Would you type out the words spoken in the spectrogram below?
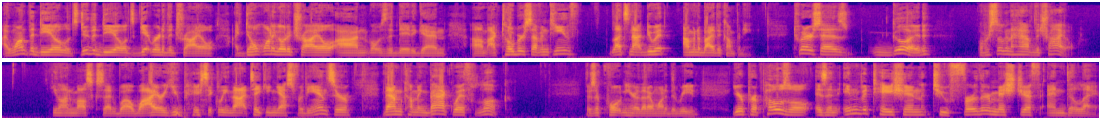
I want the deal. Let's do the deal. Let's get rid of the trial. I don't want to go to trial on, what was the date again? Um, October 17th. Let's not do it. I'm going to buy the company. Twitter says, good, but we're still going to have the trial. Elon Musk said, Well, why are you basically not taking yes for the answer? Them coming back with, Look, there's a quote in here that I wanted to read. Your proposal is an invitation to further mischief and delay.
